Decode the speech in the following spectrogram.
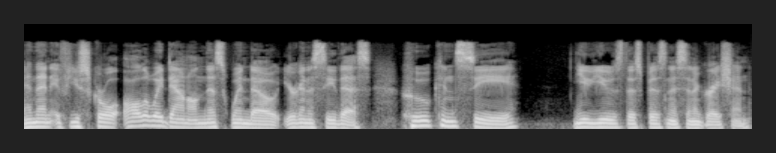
And then if you scroll all the way down on this window, you're going to see this. Who can see you use this business integration?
